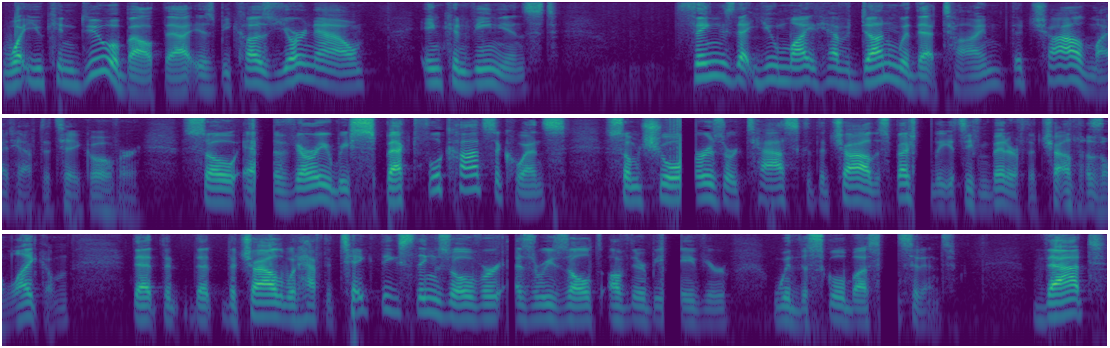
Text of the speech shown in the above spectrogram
what you can do about that is because you're now inconvenienced, things that you might have done with that time, the child might have to take over. So, as a very respectful consequence, some chores or tasks that the child, especially, it's even better if the child doesn't like them, that the, that the child would have to take these things over as a result of their behavior with the school bus incident. That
